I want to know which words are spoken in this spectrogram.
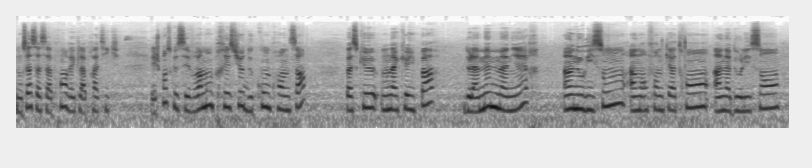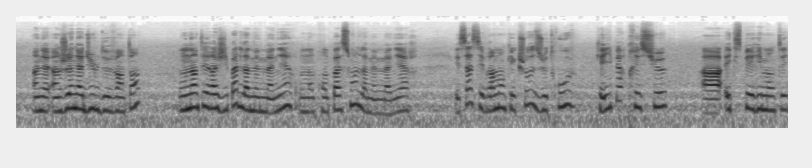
Donc ça, ça s'apprend avec la pratique. Et je pense que c'est vraiment précieux de comprendre ça parce qu'on n'accueille pas de la même manière un nourrisson, un enfant de 4 ans, un adolescent, un, jeune adulte de 20 ans. On n'interagit pas de la même manière, on n'en prend pas soin de la même manière. Et ça, c'est vraiment quelque chose, je trouve, qui est hyper précieux à expérimenter.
